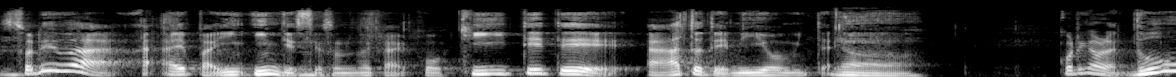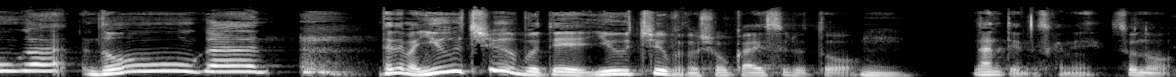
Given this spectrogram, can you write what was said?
それは、あやっぱいいいいんですよ。その、なんか、こう、聞いてて、あ、後で見ようみたいな。あこれから動画、動画、例えば YouTube で YouTube の紹介すると、うん。なんていうんですかね、その、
